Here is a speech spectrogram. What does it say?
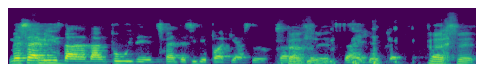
met sa mise dans, dans le pool des, du fantasy des podcasts. Là. Parfait. Parfait.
